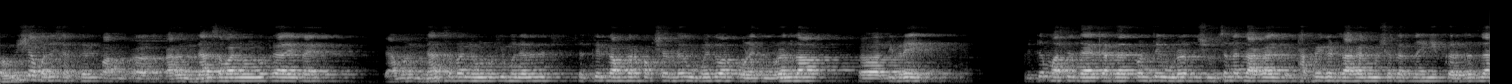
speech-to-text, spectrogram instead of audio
भविष्यामध्ये शेतकरी कारण विधानसभा निवडणुका येत आहेत त्यामुळे विधानसभा निवडणुकीमध्ये शेतकरी कामगार पक्षाकडे उमेदवार कोण आहेत? उरणला तिकडे प्रीतम माते तयार करतात पण ते उरण शिवसेना जागा ठाकरेगड जागा देऊ शकत नाही कर्जतला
